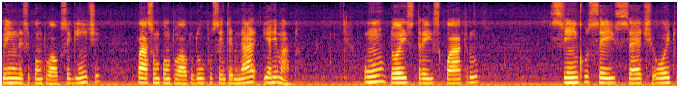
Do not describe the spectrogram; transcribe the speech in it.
venho nesse ponto alto seguinte, faço um ponto alto duplo sem terminar e arremato. Um, dois, três, quatro, cinco, seis, sete, oito,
